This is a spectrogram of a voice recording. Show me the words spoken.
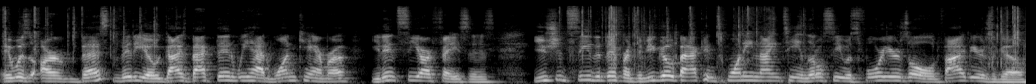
It was our best video. Guys, back then we had one camera. You didn't see our faces. You should see the difference. If you go back in 2019, Little C was four years old, five years ago.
